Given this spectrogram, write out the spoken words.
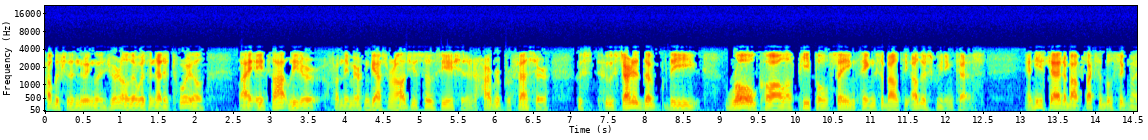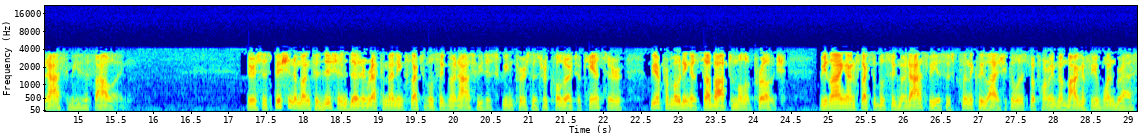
published in the New England Journal, there was an editorial by a thought leader from the American Gastroenterology Association and a Harvard professor who, who started the, the roll call of people saying things about the other screening tests. And he said about flexible sigmoidoscopy the following. There is suspicion among physicians that in recommending flexible sigmoidoscopy to screen persons for colorectal cancer, we are promoting a suboptimal approach. Relying on flexible sigmoidoscopy is as clinically logical as performing mammography of one breast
